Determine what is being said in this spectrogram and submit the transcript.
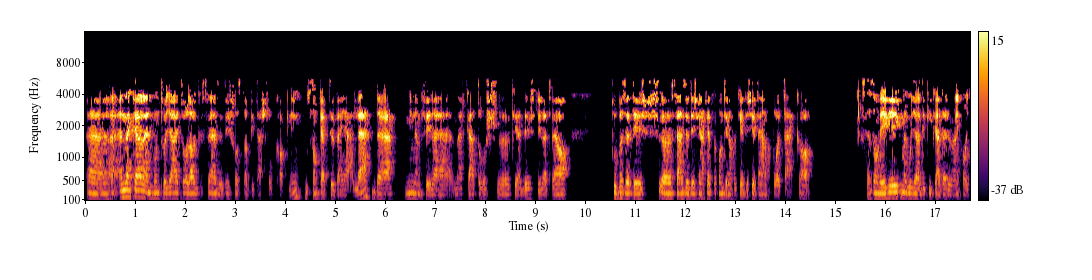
Ennek ellentmond, hogy állítólag szerződés hosszabbítást fog kapni, 22-ben jár le, de mindenféle merkátós kérdést, illetve a klubvezetés szerződésének, illetve konténak a kérdését elnapolták a szezon végéig, meg ugye addig ki kell derülni, hogy,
